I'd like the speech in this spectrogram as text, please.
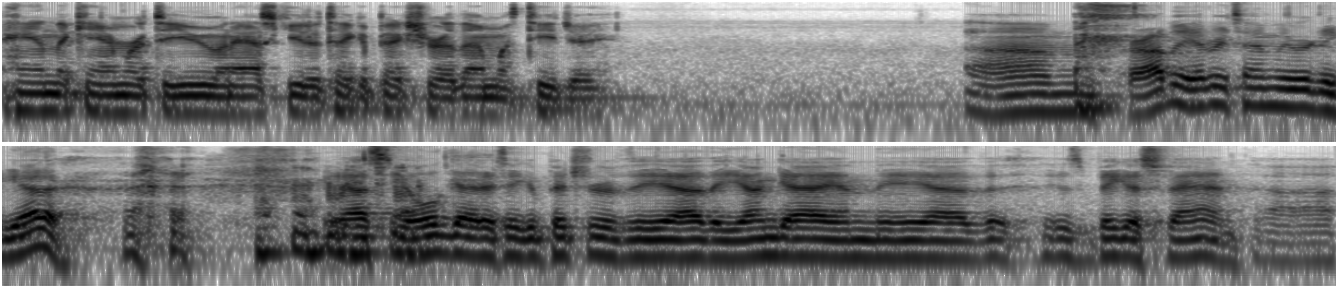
hand the camera to you and ask you to take a picture of them with TJ? Um, probably every time we were together. he asked the old guy to take a picture of the uh, the young guy and the, uh, the his biggest fan. Uh,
